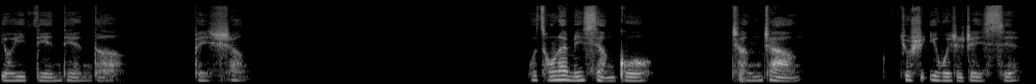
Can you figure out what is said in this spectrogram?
有一点点的悲伤。我从来没想过，成长就是意味着这些，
